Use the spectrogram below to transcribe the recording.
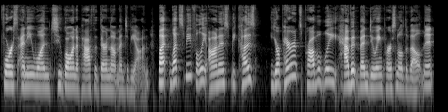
force anyone to go on a path that they're not meant to be on. But let's be fully honest because your parents probably haven't been doing personal development.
